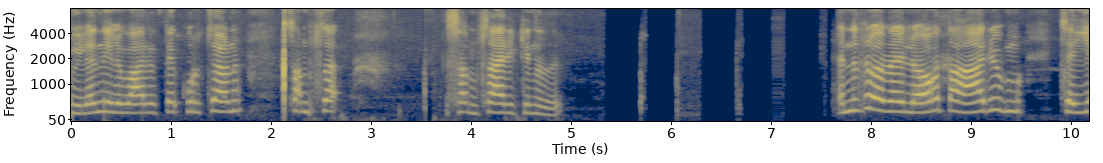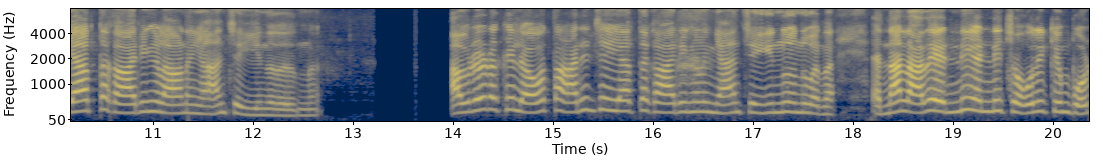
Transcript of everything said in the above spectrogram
വില നിലവാരത്തെക്കുറിച്ചാണ് സംസാ സംസാരിക്കുന്നത്. എന്നിട്ട് പറയാം ലോകത്ത് ആരും ചെയ്യാത്ത കാര്യങ്ങളാണ് ഞാൻ ചെയ്യുന്നത് എന്ന് അവരോടൊക്കെ ലോകത്ത് ആരും ചെയ്യാത്ത കാര്യങ്ങൾ ഞാൻ ചെയ്യുന്നു എന്ന് പറഞ്ഞ എന്നാൽ അത് എണ്ണി എണ്ണി ചോദിക്കുമ്പോൾ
